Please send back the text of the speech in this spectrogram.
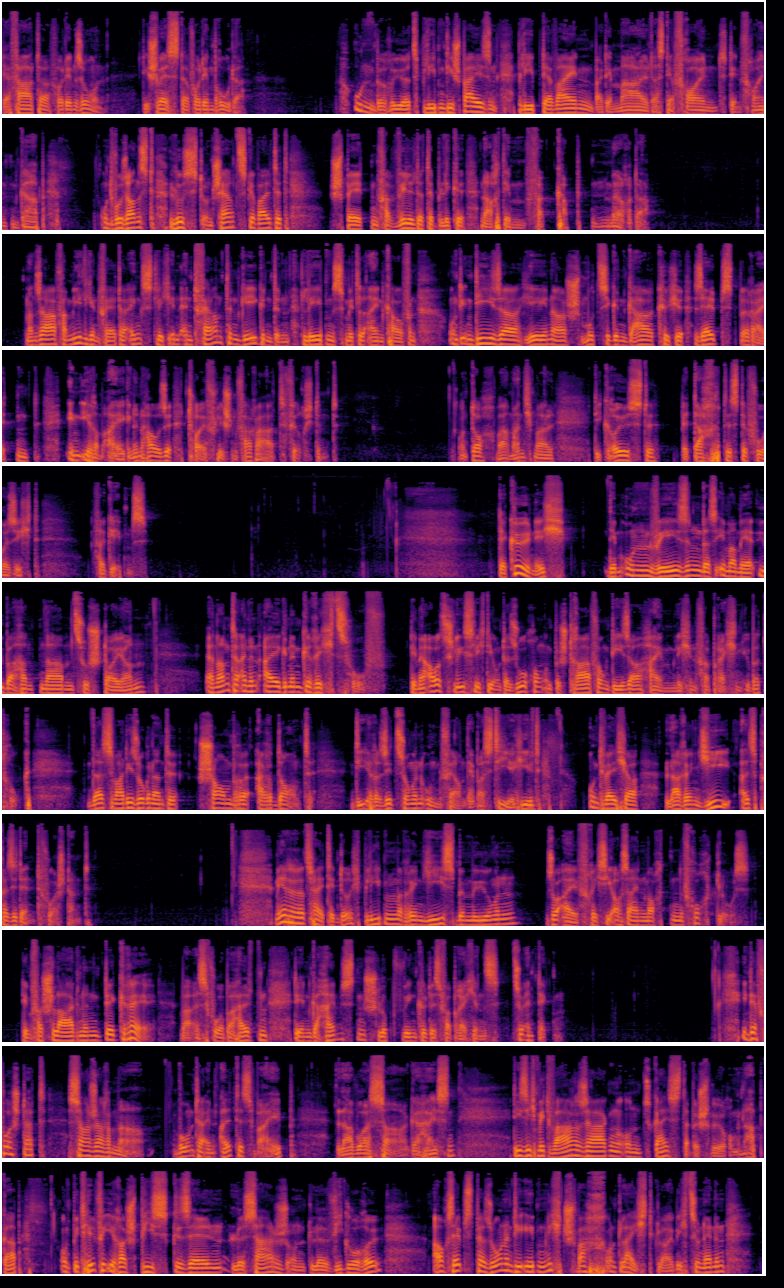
der Vater vor dem Sohn, die Schwester vor dem Bruder. Unberührt blieben die Speisen, blieb der Wein bei dem Mahl, das der Freund den Freunden gab. Und wo sonst Lust und Scherz gewaltet, spähten verwilderte Blicke nach dem verkappten Mörder. Man sah Familienväter ängstlich in entfernten Gegenden Lebensmittel einkaufen und in dieser, jener schmutzigen Garküche selbst bereitend, in ihrem eigenen Hause teuflischen Verrat fürchtend. Und doch war manchmal die größte, bedachteste Vorsicht vergebens. Der König dem Unwesen, das immer mehr Überhand nahm, zu steuern, ernannte einen eigenen Gerichtshof, dem er ausschließlich die Untersuchung und Bestrafung dieser heimlichen Verbrechen übertrug. Das war die sogenannte Chambre Ardente, die ihre Sitzungen unfern der Bastille hielt und welcher Larengie als Präsident vorstand. Mehrere Zeit hindurch blieben Regnies Bemühungen, so eifrig sie auch sein mochten, fruchtlos. Dem verschlagenen Degré war es vorbehalten, den geheimsten Schlupfwinkel des Verbrechens zu entdecken. In der Vorstadt Saint-Germain wohnte ein altes Weib, La Voisin geheißen, die sich mit Wahrsagen und Geisterbeschwörungen abgab und mit Hilfe ihrer Spießgesellen Le Sage und Le Vigoureux auch selbst Personen, die eben nicht schwach und leichtgläubig zu nennen,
